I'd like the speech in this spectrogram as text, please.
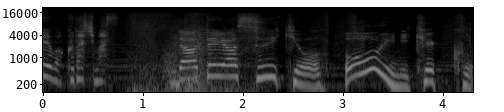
レムが宙を下します。伊達や水郷大いに結構。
